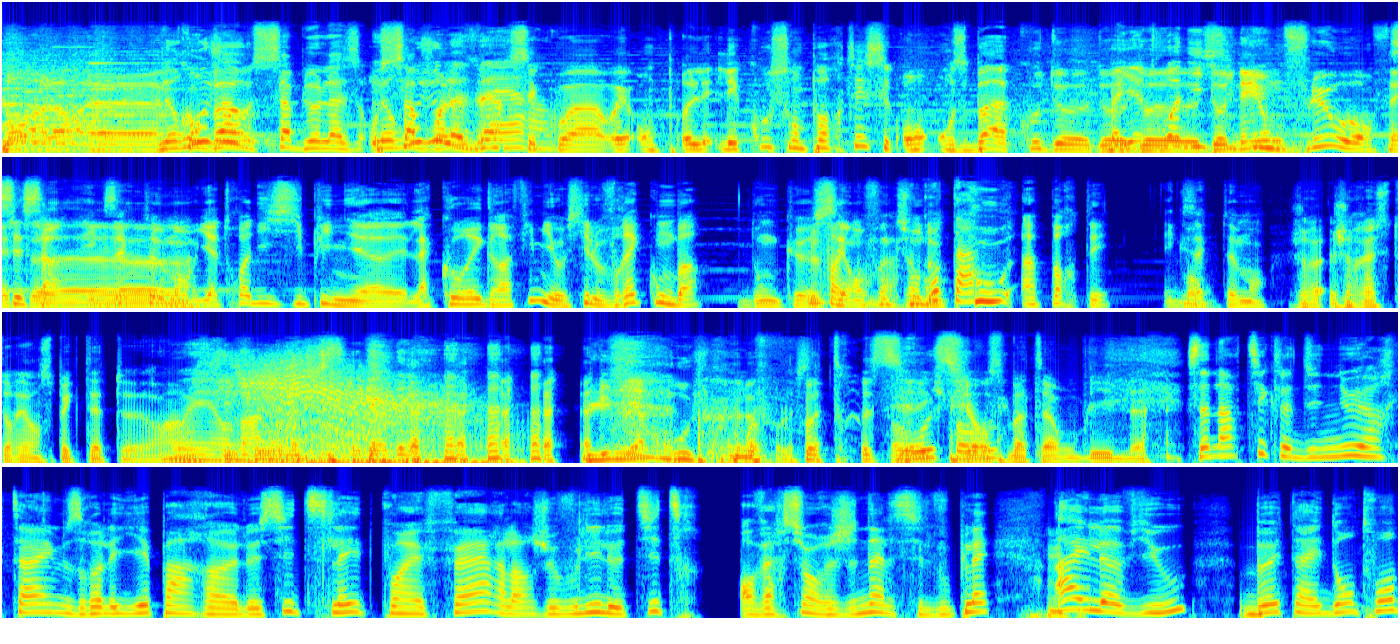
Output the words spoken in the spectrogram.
Bon alors, euh, Le combat rouge au sable laser, au le sabre rouge ou le laser, vert c'est quoi Oui, on- les, les coups sont portés, c'est on, on se bat à coups de, de, Bah, il y a trois de- de disciplines. néon fluo en fait. C'est ça, euh, exactement. Il y a trois disciplines. Il y a la chorégraphie, mais il y a aussi le vrai combat. Donc euh, Le vrai c'est en combat. fonction On de tape. coups à porter. Exactement. Je, je resterai en spectateur. hein, Oui, si on va. Lumière rouge pour moi, pour le savoir. Votre sélection vous. ce matin, Oubline. C'est un article du New York Times relayé par euh, le site slate.fr. Alors je vous lis le titre en version originale, s'il vous plaît. I love you, but I don't want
